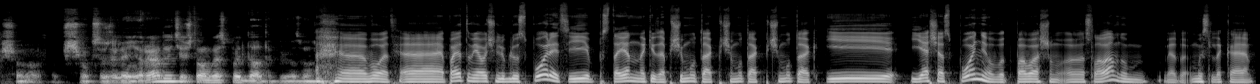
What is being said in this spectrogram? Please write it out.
Хорошо. К сожалению, радуйтесь, что вам Господь дал такую возможность. Э, Вот. э, Поэтому я очень люблю спорить и постоянно накидываю, а почему так, почему так, почему так. И я сейчас понял, вот по вашим э, словам, ну, мысль такая,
